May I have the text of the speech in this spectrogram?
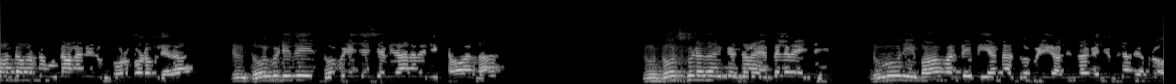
వాతావరణం ఉండాలని నేను కోరుకోవడం లేదా? నువ్వు దోపిడీవి దోపిడీ చేసే విధానమే నీకు కావాలా? నువ్వు దోచుకునే దానికోసం ఎమ్మెల్యే అయింది. నువ్వు నీ బావపడి మీ అన్న దోపిడీ కాదు. ఇందాక చెప్పినారు ఎవరో.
